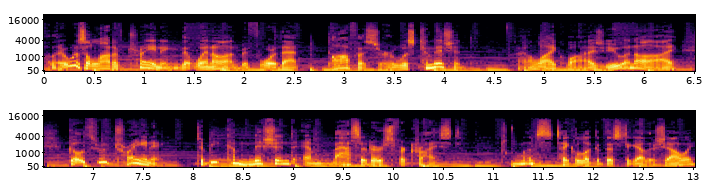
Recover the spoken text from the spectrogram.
well, there was a lot of training that went on before that officer was commissioned. Well, likewise, you and I go through training to be commissioned ambassadors for Christ. Let's take a look at this together, shall we?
